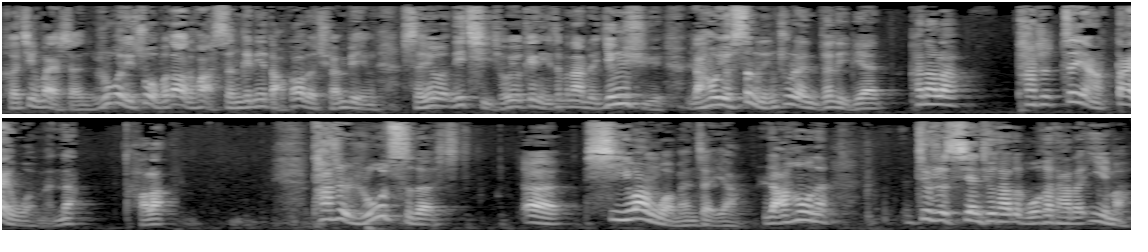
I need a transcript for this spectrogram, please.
和敬拜神。如果你做不到的话，神给你祷告的权柄，神又你祈求又给你这么大的应许，然后又圣灵住在你的里边，看到了，他是这样待我们的。好了，他是如此的，呃，希望我们怎样？然后呢，就是先求他的国和他的义嘛，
